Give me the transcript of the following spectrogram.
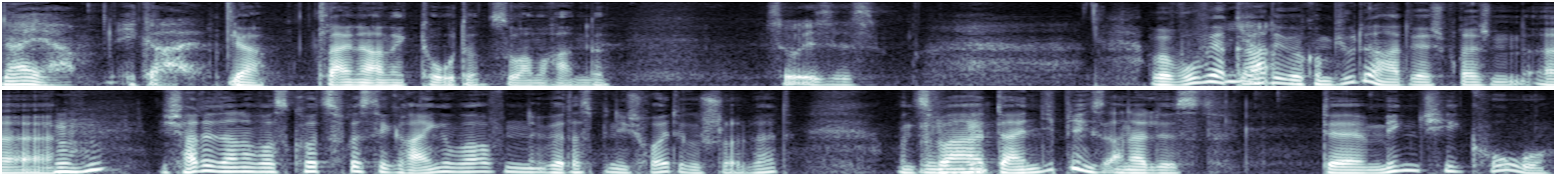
Naja, egal. Ja, kleine Anekdote, so am Rande. So ist es. Aber wo wir Ja. gerade über Computerhardware sprechen, äh, Mhm. ich hatte da noch was kurzfristig reingeworfen, über das bin ich heute gestolpert. Und zwar Mhm. dein Lieblingsanalyst, der Ming-Chi Kuo,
